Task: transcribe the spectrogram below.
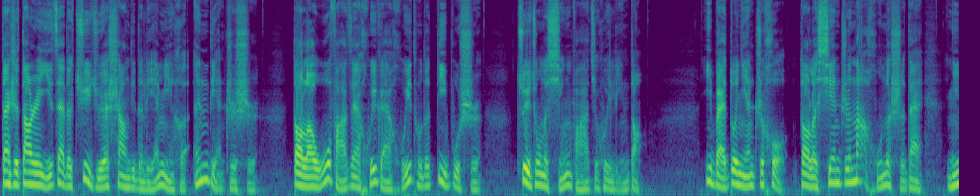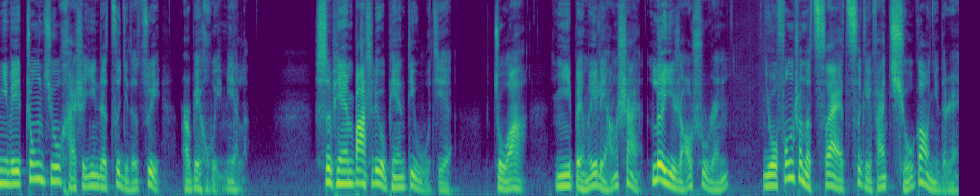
但是，当人一再的拒绝上帝的怜悯和恩典之时，到了无法再悔改回头的地步时，最终的刑罚就会临到。一百多年之后，到了先知那鸿的时代，尼尼微终究还是因着自己的罪而被毁灭了。诗篇八十六篇第五节：主啊，你本为良善，乐意饶恕人，有丰盛的慈爱赐给凡求告你的人。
